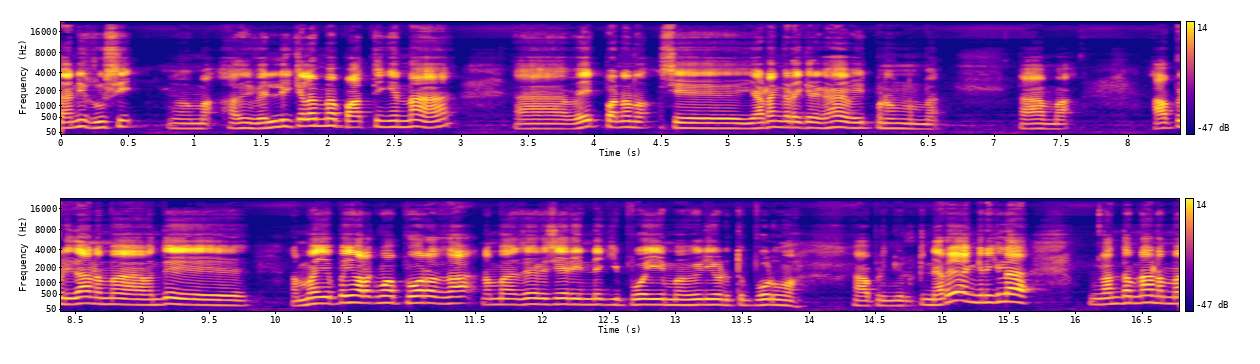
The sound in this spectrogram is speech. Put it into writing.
தனி ருசி. ஆமாம் அது வெள்ளிக்கிழமை பார்த்தீங்கன்னா வெயிட் பண்ணணும். சி இடம் கிடைக்கிறதுக்காக வெயிட் பண்ணணும் நம்ம. ஆமாம் அப்படி தான் நம்ம வந்து நம்ம எப்பயும் வழக்கமாக போகிறது தான் நம்ம சரி சரி இன்றைக்கி போய் நம்ம வீடியோ எடுத்து போடுவோம் அப்படின்னு சொல்லிட்டு நிறைய இன்றைக்கில வந்தோம்னா நம்ம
